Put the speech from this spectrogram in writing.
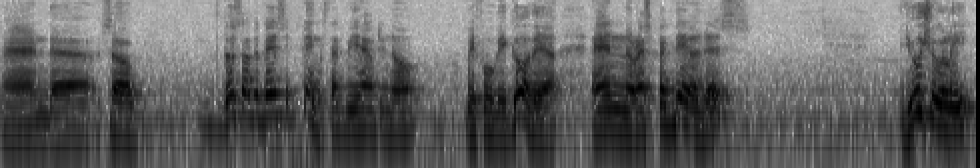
And uh, so, those are the basic things that we have to know before we go there. And respect the elders. Usually,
